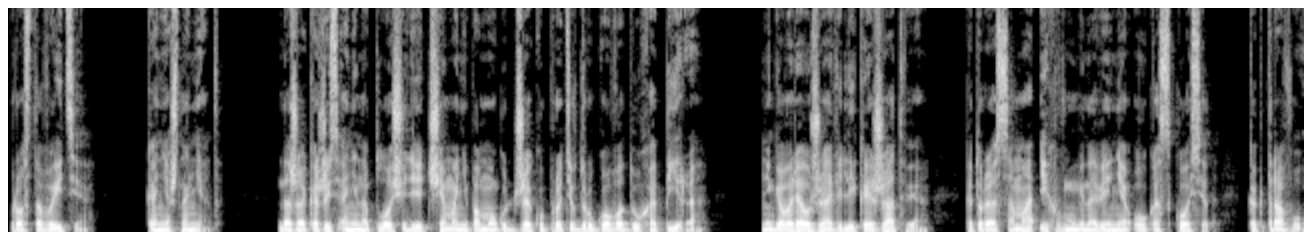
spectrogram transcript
Просто выйти? Конечно, нет. Даже окажись они на площади, чем они помогут Джеку против другого духа пира? Не говоря уже о великой жатве, которая сама их в мгновение ока скосит, как траву.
